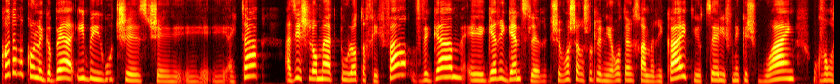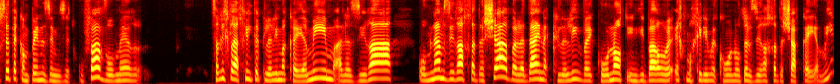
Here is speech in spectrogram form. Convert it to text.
קודם כל, לגבי האי-בהירות שהייתה, אז יש לא מעט פעולות אכיפה, וגם אה, גרי גנצלר, יושב ראש הרשות לניירות ערך האמריקאית, יוצא לפני כשבועיים, הוא כבר עושה את הקמפיין הזה מזה תקופה, ואומר, צריך להכיל את הכללים הקיימים על הזירה, אמנם זירה חדשה, אבל עדיין הכללים והעקרונות, אם דיברנו איך מכילים עקרונות על זירה חדשה, קיימים.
